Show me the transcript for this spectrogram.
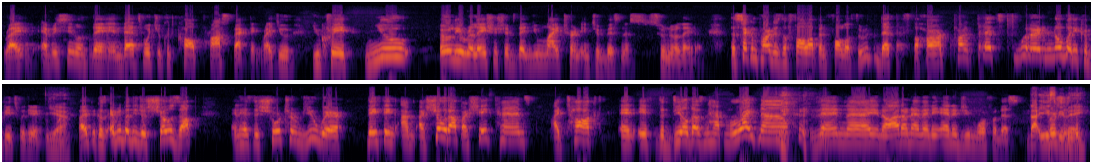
right every single day, and that's what you could call prospecting, right? You you create new early relationships that you might turn into business sooner or later. The second part is the follow up and follow through. That's the hard part. That's where nobody competes with you. Anymore, yeah. Right? Because everybody just shows up and has this short term view where they think I'm, I showed up, I shaked hands, I talked, and if the deal doesn't happen right now, then uh, you know I don't have any energy more for this. That used Versus to be me.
